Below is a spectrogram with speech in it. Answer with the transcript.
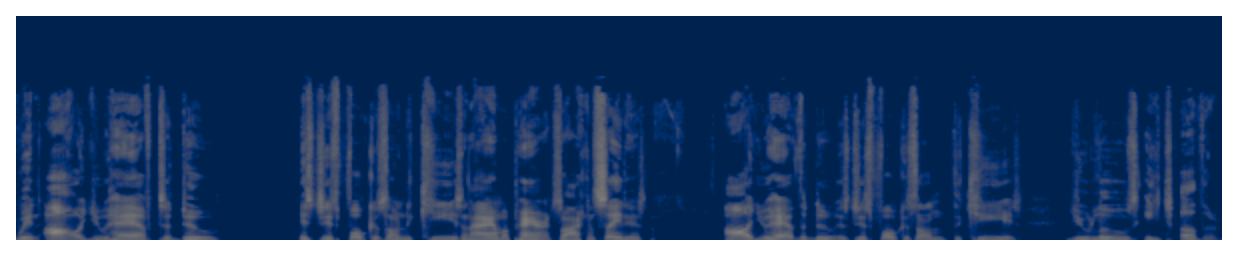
When all you have to do is just focus on the kids, and I am a parent, so I can say this. All you have to do is just focus on the kids. You lose each other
